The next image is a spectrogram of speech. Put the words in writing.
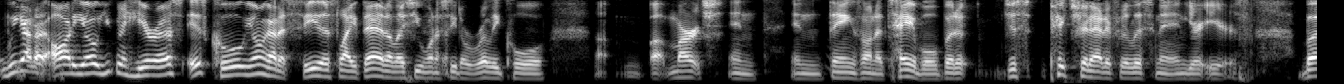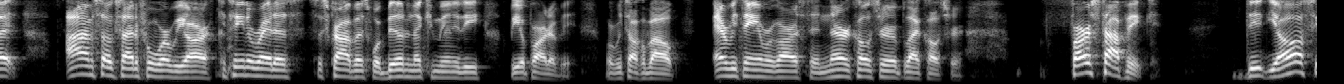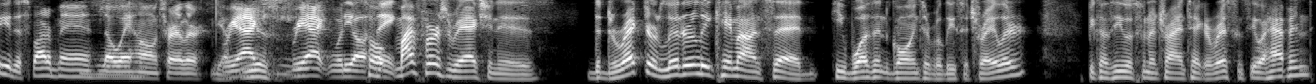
we got an audio. You can hear us. It's cool. You don't got to see us like that unless you want to see the really cool uh, uh, merch and and things on a table. But it, just picture that if you're listening in your ears. But I'm so excited for where we are. Continue to rate us, subscribe us. We're building a community. Be a part of it. Where we talk about everything in regards to nerd culture, black culture. First topic. Did y'all see the Spider-Man No Way Home trailer? Yeah. React, Yes. react. What do y'all So think? my first reaction is the director literally came out and said he wasn't going to release a trailer because he was going to try and take a risk and see what happened.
